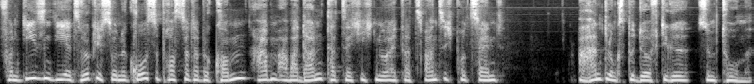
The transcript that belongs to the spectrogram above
von diesen, die jetzt wirklich so eine große Prostata bekommen, haben aber dann tatsächlich nur etwa 20 Prozent behandlungsbedürftige Symptome.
